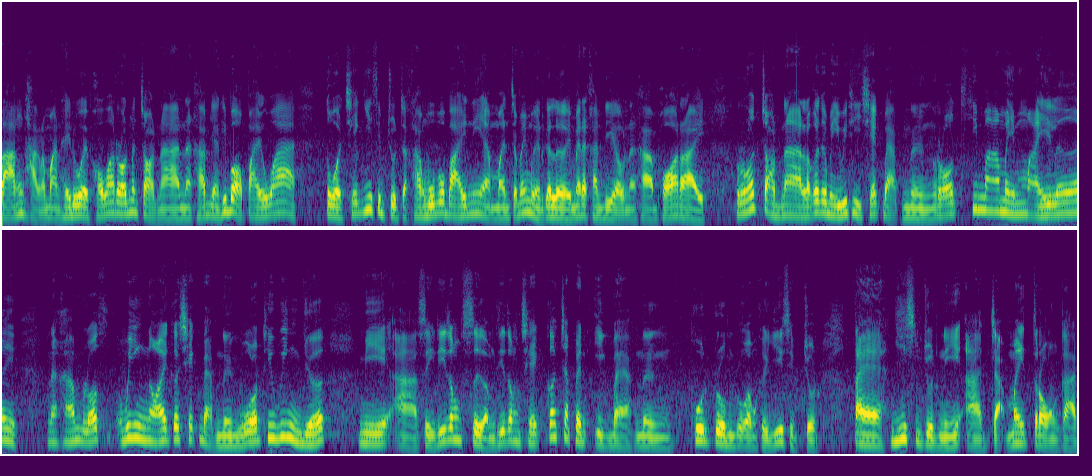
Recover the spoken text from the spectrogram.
ล้างถังน้ำมันให้ด้วย เพราะว่ารถมันจอดนานนะครับอย่างที่บอกไปว่าตรวจเช็ค 20 จุดจากทางวูบ e ไบเนี่ยมันจะไม่เหมือนกันเลยแม้แต่คันเดียวนะครับเพราะอะไรรถจอดนานเราก็จะมีวิธีเช็คแบบหนึ่งรถที่มาใหม่ ๆเลยนะครับรถวิ่งน้อยก็เช็คแบบหนึ่งรถที่วิ่งเยอะมีอ่าสิ่งที่ต้องเสื่อมที่ต้องเช็คก็จะเป็นอีกแบบหนึ่งพูดรวมๆคือ 20 จุด แต่ 20 จุดนี้อาจจะไม่ตรงกัน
